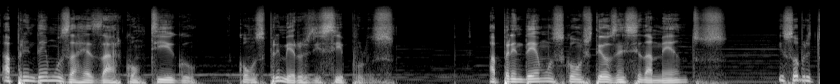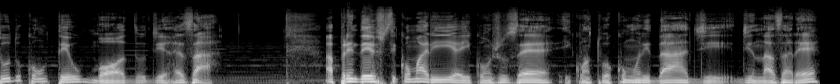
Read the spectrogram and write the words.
aprendemos a rezar contigo com os primeiros discípulos. Aprendemos com os teus ensinamentos e, sobretudo, com o teu modo de rezar. Aprendeste com Maria e com José e com a tua comunidade de Nazaré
